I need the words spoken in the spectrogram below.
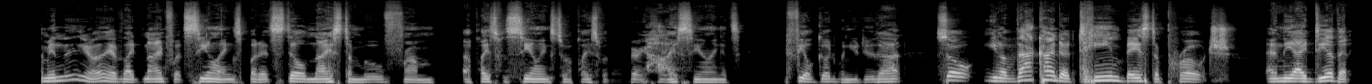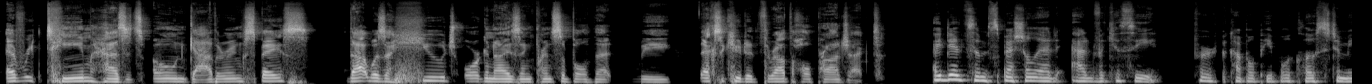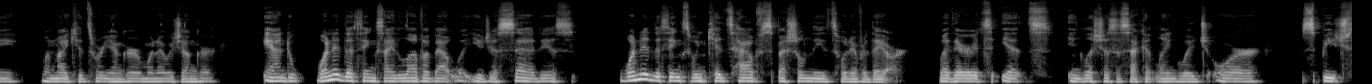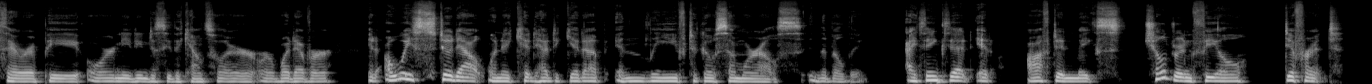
I mean, you know, they have like nine foot ceilings, but it's still nice to move from a place with ceilings to a place with a very high ceiling. It's you feel good when you do that. So, you know, that kind of team based approach and the idea that every team has its own gathering space, that was a huge organizing principle that we executed throughout the whole project. I did some special ed advocacy for a couple people close to me when my kids were younger and when I was younger. And one of the things I love about what you just said is one of the things when kids have special needs, whatever they are, whether it's it's English as a second language or speech therapy or needing to see the counselor or whatever, it always stood out when a kid had to get up and leave to go somewhere else in the building. I think that it often makes children feel different,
